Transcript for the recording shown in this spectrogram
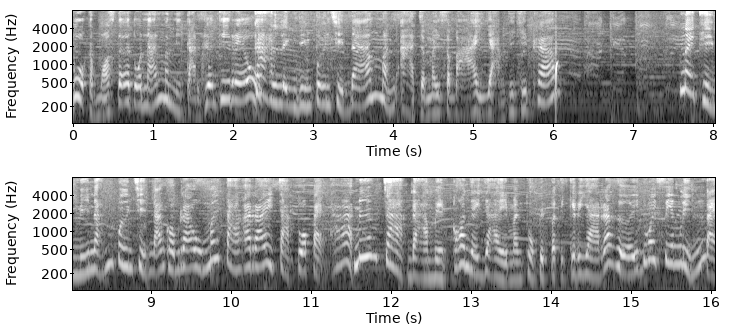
บวกกับมอนสเตอร์ตัวนั้นมันมีการเคลื่อนที่เร็ว การเล็งยิงปืนฉีดน้ำมันอาจจะไม่สบายอย่างที่คิดครับ ในทีมนี้นั้นปืนฉีดน้ำของเราไม่ต่างอะไรจากตัวแปะธาตุเนื่องจากดาเมจก้อนใหญ่ ๆ มันถูกปิดปฏิกิริยาระเหยด้วยเสียงหลิน แต่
